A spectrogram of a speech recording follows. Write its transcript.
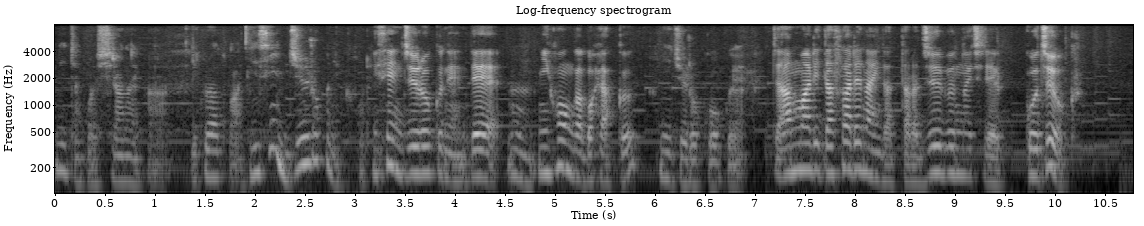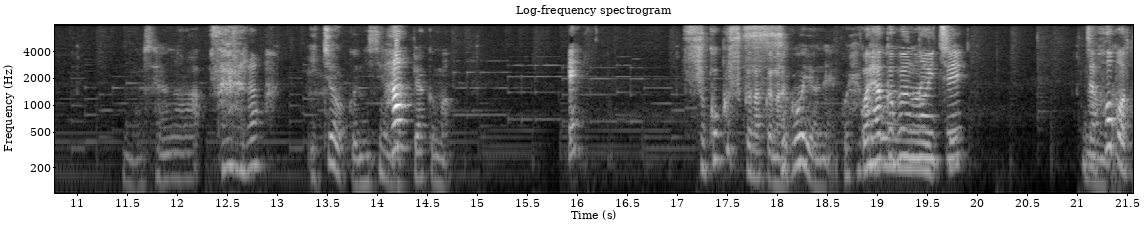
姉ちゃんこれ知らないからいくらとか？2016年かこれ、2016年でうん、日本が500 26億円。じゃああんまり出されないんだったら10分の1で50億。もうさよなら。さよなら？1億2600万。すごく少なくない？すごいよね。500, 500分の 1? じゃあほぼ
